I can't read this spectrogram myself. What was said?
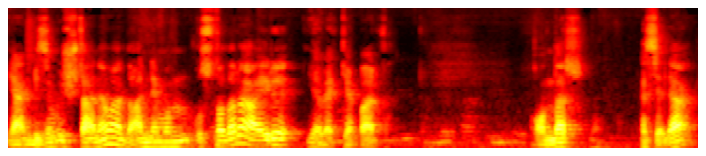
Yani bizim üç tane vardı. Annem onun ustalara ayrı yemek yapardı. Onlar mesela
